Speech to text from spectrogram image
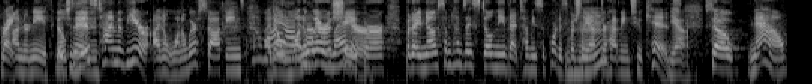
Right. underneath. Built which this time of year, I don't want to wear stockings. I don't want to wear a layer? shaper. But I know sometimes I still need that tummy support, especially mm-hmm. after having two kids. Yeah. So now,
